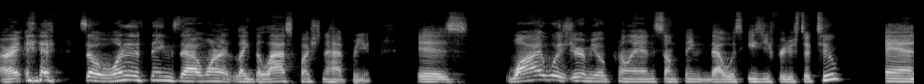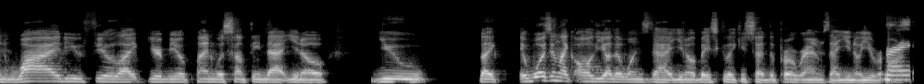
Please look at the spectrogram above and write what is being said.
All right. so one of the things that I want to like the last question I have for you is why was your meal plan something that was easy for you to stick to? And why do you feel like your meal plan was something that, you know, you like it wasn't like all the other ones that, you know, basically like you said, the programs that, you know, you were right.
